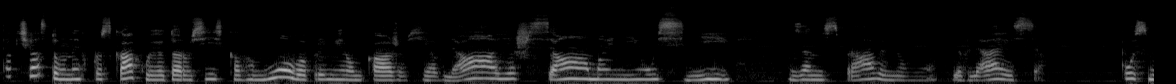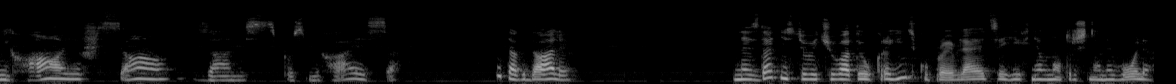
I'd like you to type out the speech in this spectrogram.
Так часто в них проскакує та російська вимова, приміром кажуть, являєшся мені у сні, замість правильного являєшся, посміхаєшся, замість посміхаєшся і так далі. Нездатністю відчувати українську проявляється їхня внутрішня неволя,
